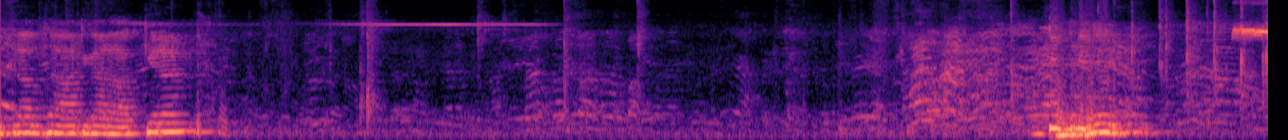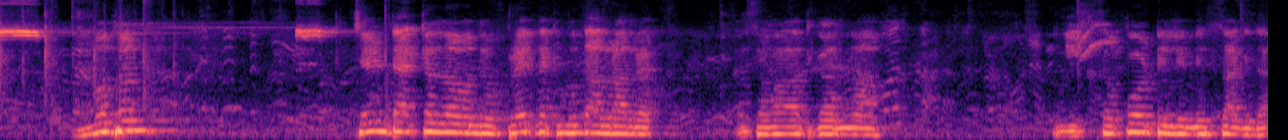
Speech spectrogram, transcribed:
ಹೆಸರಾಂಶ ಆಟಗಾರ ಕಿರಣ್ ಮಥನ್ ಚೈನ್ ಟ್ಯಾಕಲ್ನ ಒಂದು ಪ್ರಯತ್ನಕ್ಕೆ ಮುಂದಾದ್ರಾದ್ರೆ ಸಹ ಆಟಗಾರನ ಸಪೋರ್ಟ್ ಇಲ್ಲಿ ಮಿಸ್ ಆಗಿದೆ.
